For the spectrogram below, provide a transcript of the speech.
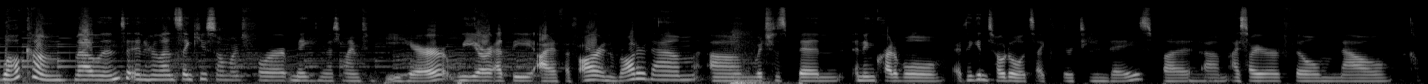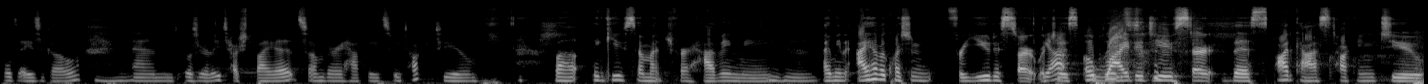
Welcome, Madeleine, to In Her Lens. Thank you so much for making the time to be here. We are at the IFFR in Rotterdam, um, which has been an incredible, I think in total it's like 13 days, but mm-hmm. um, I saw your film now a couple days ago mm-hmm. and was really touched by it. So I'm very happy to be talking to you. Well, thank you so much for having me. Mm-hmm. I mean, I have a question for you to start, which yeah. is oh, why did you start this podcast talking to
